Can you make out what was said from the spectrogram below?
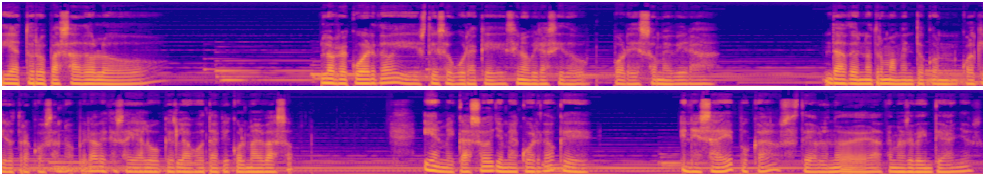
Y a toro pasado lo, lo recuerdo y estoy segura que si no hubiera sido por eso me hubiera dado en otro momento con cualquier otra cosa, ¿no? Pero a veces hay algo que es la gota que colma el vaso. Y en mi caso yo me acuerdo que en esa época, os estoy hablando de hace más de 20 años,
